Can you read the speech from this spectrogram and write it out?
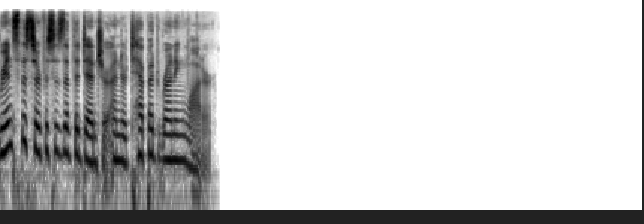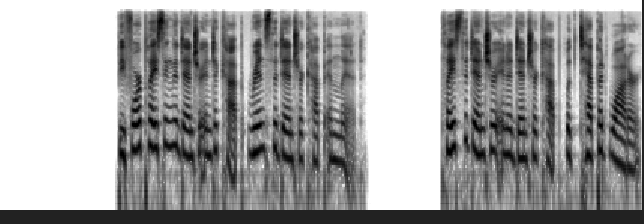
Rinse the surfaces of the denture under tepid running water. Before placing the denture into cup, rinse the denture cup and lid. Place the denture in a denture cup with tepid water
